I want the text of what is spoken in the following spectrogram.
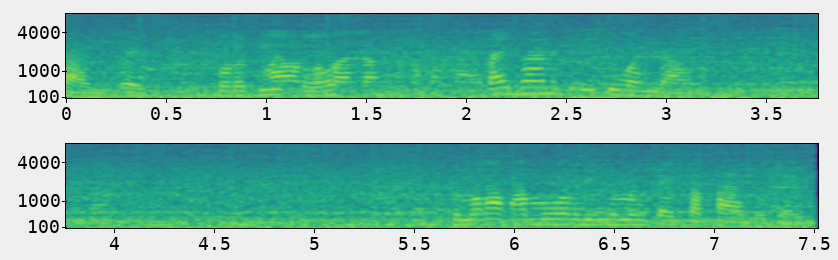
600. Pero dito, 581 lang. So makakamura din naman kahit papano guys.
